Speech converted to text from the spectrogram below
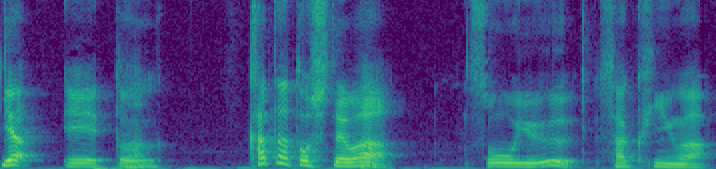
いやえっ、と型としては、そういう作品は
